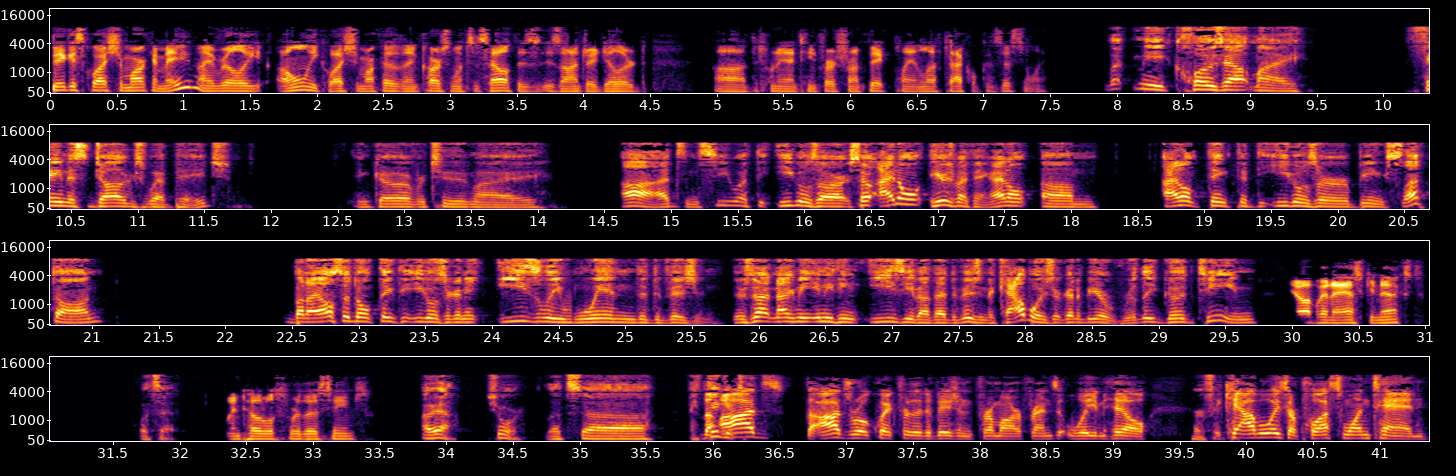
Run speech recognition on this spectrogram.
biggest question mark and maybe my really only question mark other than Carson Wentz's health is, is Andre Dillard, uh, the 2019 first round pick playing left tackle consistently. Let me close out my famous Doug's webpage and go over to my odds and see what the Eagles are. So I don't, here's my thing. I don't, um, I don't think that the Eagles are being slept on, but I also don't think the Eagles are going to easily win the division. There's not, not going to be anything easy about that division. The Cowboys are going to be a really good team. Yeah, I'm going to ask you next. What's that? Win totals for those teams. Oh yeah, sure. Let's, uh, I the odds, the odds real quick for the division from our friends at William Hill. Perfect. The Cowboys are plus 110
